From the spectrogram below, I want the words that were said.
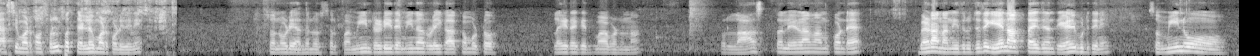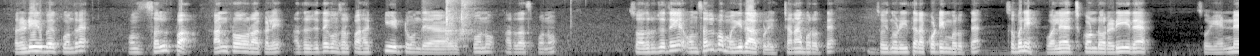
ಜಾಸ್ತಿ ಮಾಡ್ಕೊಂಡು ಸ್ವಲ್ಪ ತೆಳ್ಳು ಮಾಡ್ಕೊಂಡಿದ್ದೀನಿ. ಸೊ ನೋಡಿ, ಅದನ್ನು ಸ್ವಲ್ಪ ಮೀನು ರೆಡಿ ಇದೆ ಮೀನು ಒಳಗೆ ಹಾಕೊಂಬಿಟ್ಟು ಲೈಟಾಗಿ ಇದು ಮಾಡ್ಬಿಡೋಣ. ಸೊ ಲಾಸ್ಟಲ್ಲಿ ಹೇಳೋಣ ಅಂದ್ಕೊಂಡೆ ಬೇಡ, ನಾನು ಇದ್ರ ಜೊತೆಗೆ ಏನು ಆಗ್ತಾ ಇದ್ದೀನಿ ಅಂತ ಹೇಳ್ಬಿಡ್ತೀನಿ. ಸೊ ಮೀನು ರೆಡಿ ಇರಬೇಕು ಅಂದರೆ ಒಂದು ಸ್ವಲ್ಪ ಕಾರ್ನ್ಫ್ಲವರ್ ಹಾಕೊಳ್ಳಿ. ಅದ್ರ ಜೊತೆಗೆ ಒಂದು ಸ್ವಲ್ಪ ಅಕ್ಕಿ ಇಟ್ಟು ಒಂದು ಎರಡು ಸ್ಪೂನು ಅರ್ಧ ಸ್ಪೂನು ಸೊ ಅದ್ರ ಜೊತೆಗೆ ಒಂದು ಸ್ವಲ್ಪ ಮೈದಾ ಹಾಕೊಳ್ಳಿ ಚೆನ್ನಾಗಿ ಬರುತ್ತೆ. ಸೊ ಇದು ನೋಡಿ ಈ ಥರ ಕೋಟಿಂಗ್ ಬರುತ್ತೆ. ಸೊ ಬನ್ನಿ ಒಲೆ ಹಚ್ಕೊಂಡು ರೆಡಿ ಇದೆ. ಸೊ ಎಣ್ಣೆ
